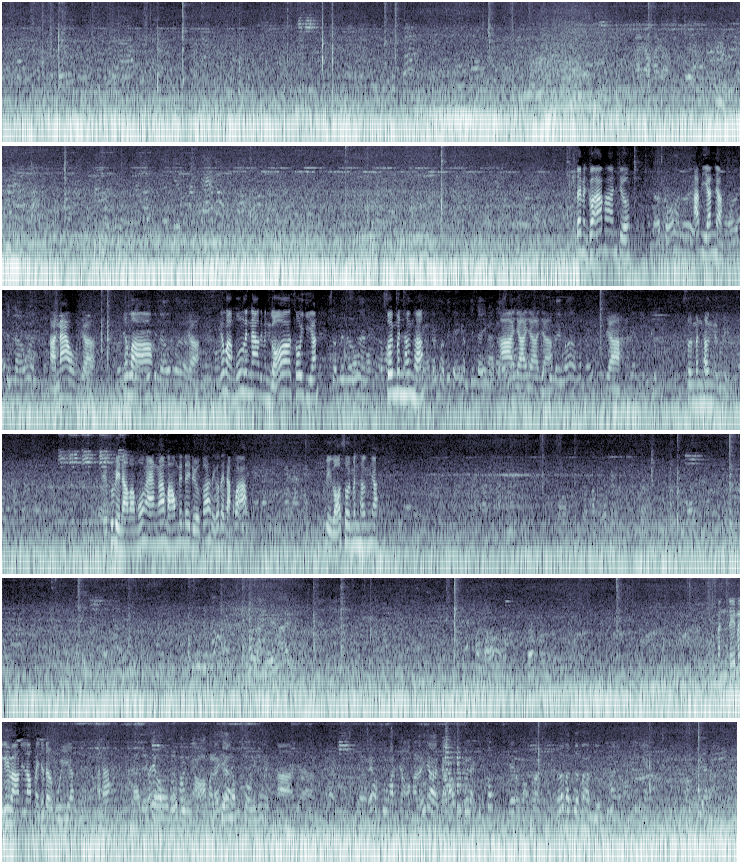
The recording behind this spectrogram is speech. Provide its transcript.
đây mình có app hả anh trường? Dạ có anh ơi. App gì anh nhỉ? Ờ, trên nào anh? À dạ. Nếu mà- trên nào thôi à. dạ. Nếu mà muốn lên now thì mình gõ xôi gì anh? Sơn Minh Hưng anh. Xôi minh hưng hả? Dạ, đúng rồi cái biển nằm trên đây nè. Tại à dạ dạ dạ. Dạ. Xôi minh hưng nè quý vị. Thì quý vị nào mà muốn ăn á, mà không đến đây được á, thì có thể đặt qua app. Quý vị gõ xôi minh hưng nha mình để mấy cái bao ni lông này cho đỡ mùi à, anh hả dạ để cho đỡ bụi nhỏ mà lấy cho ra nóng sôi nữa à dạ. Mấy hộp xua mạch nhỏ mà lấy uh, chả bao với lại trứng cút với đậu phộng thôi đó bà chơi có hầm gì?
